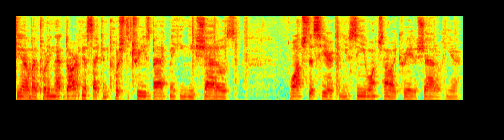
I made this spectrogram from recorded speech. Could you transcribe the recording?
See how by putting that darkness I can push the trees back making these shadows. Watch this here. Can you see? Watch how I create a shadow here.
